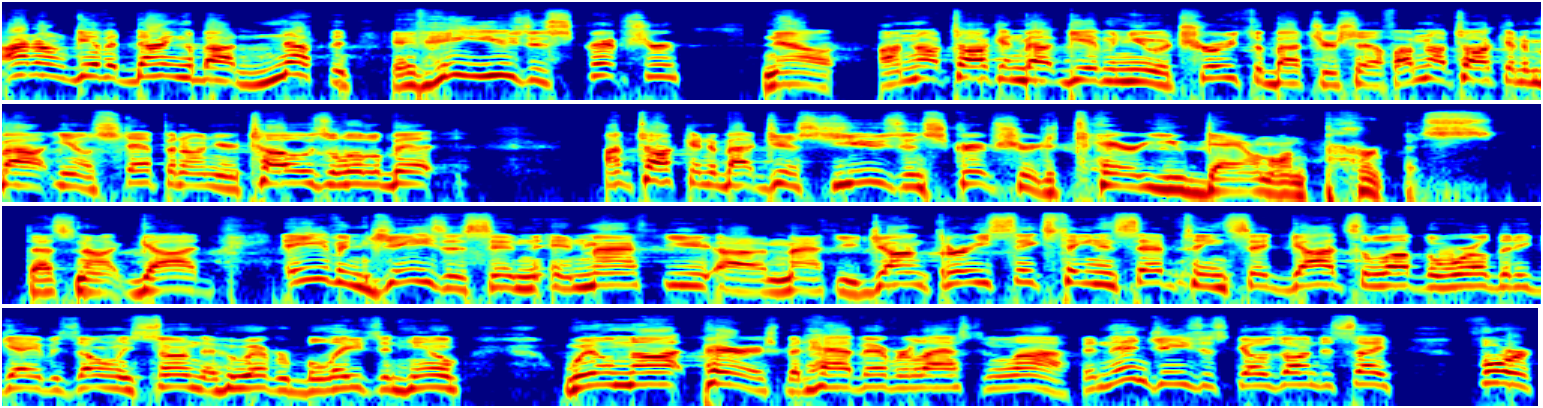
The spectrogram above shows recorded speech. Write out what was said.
I don't give a dang about nothing. If he uses scripture, now, I'm not talking about giving you a truth about yourself. I'm not talking about, you know, stepping on your toes a little bit. I'm talking about just using scripture to tear you down on purpose. That's not God. Even Jesus in, in Matthew, uh, Matthew, John 3, 16 and 17 said, God so loved the world that he gave his only son that whoever believes in him will not perish but have everlasting life. And then Jesus goes on to say, for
